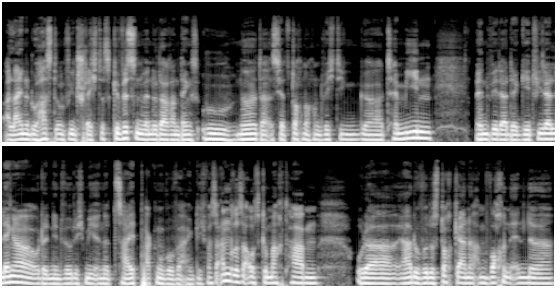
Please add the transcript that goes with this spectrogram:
alleine du hast irgendwie ein schlechtes Gewissen, wenn du daran denkst, uh, ne, da ist jetzt doch noch ein wichtiger Termin entweder der geht wieder länger oder den würde ich mir in eine Zeit packen, wo wir eigentlich was anderes ausgemacht haben. Oder ja, du würdest doch gerne am Wochenende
